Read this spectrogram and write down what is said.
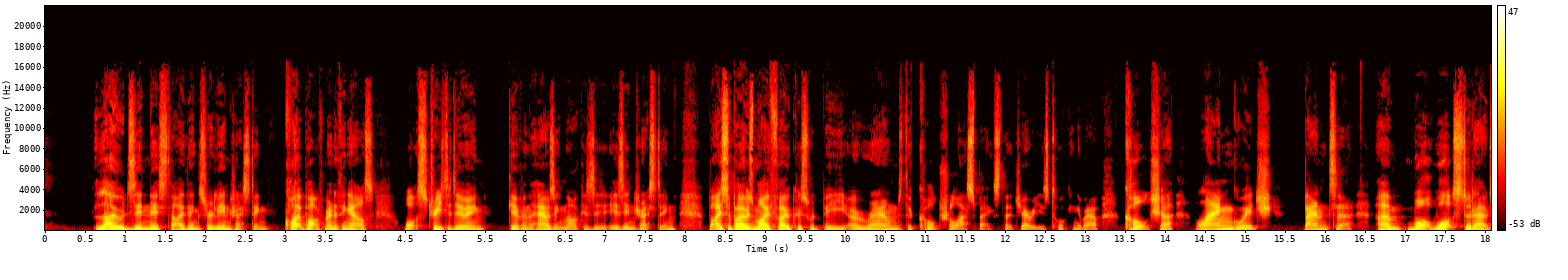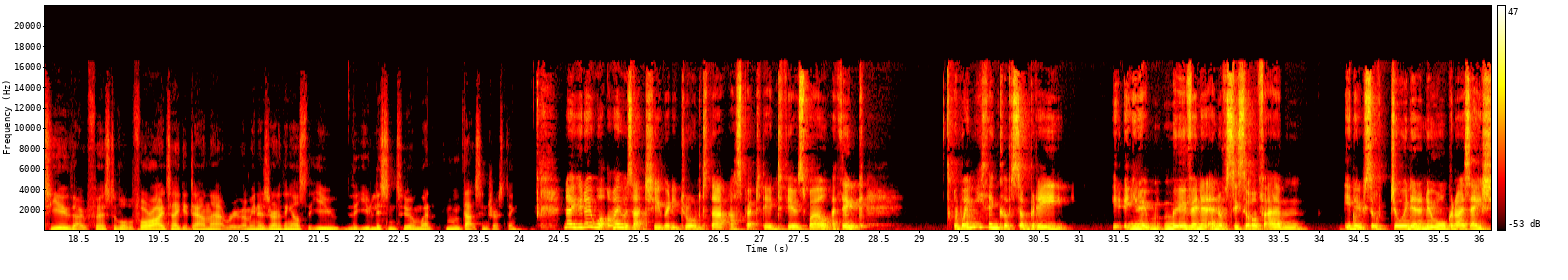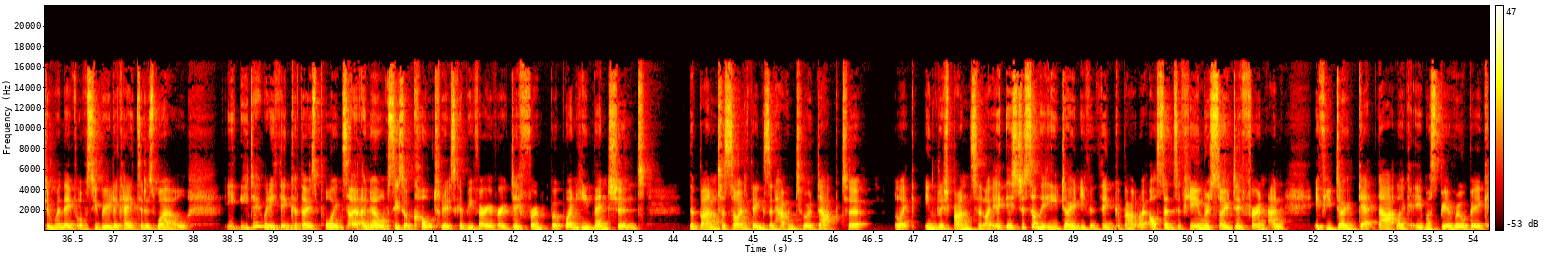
loads in this that I think is really interesting. Quite apart from anything else, what Street are doing, given the housing market, is, is interesting. But I suppose my focus would be around the cultural aspects that Jerry is talking about: culture, language, banter. Um, what what stood out to you though? First of all, before I take it down that route, I mean, is there anything else that you that you listened to and went, hmm, that's interesting? No, you know what? I was actually really drawn to that aspect of the interview as well. I think when you think of somebody, you know, moving and obviously sort of. Um, you know, sort of joining a new organisation when they've obviously relocated as well, you, you don't really think of those points. I, I know, obviously, sort of culturally, it's going to be very, very different. But when he mentioned the banter side of things and having to adapt to like English banter. Like it's just something you don't even think about. Like our sense of humor is so different, and if you don't get that, like it must be a real big,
